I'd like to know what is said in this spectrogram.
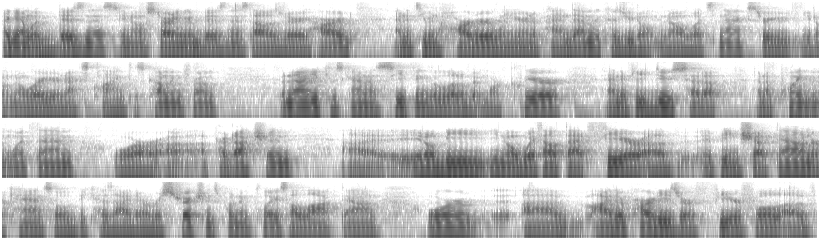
again, with business, you know, starting a business, that was very hard. And it's even harder when you're in a pandemic because you don't know what's next or you, you don't know where your next client is coming from. But now you can kind of see things a little bit more clear. And if you do set up an appointment with them or a, production, uh, it'll be you know without that fear of it being shut down or canceled because either restrictions put in place, a lockdown, or uh, either parties are fearful of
